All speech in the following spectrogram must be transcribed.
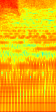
Christmas.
